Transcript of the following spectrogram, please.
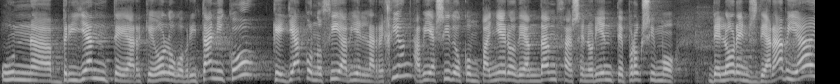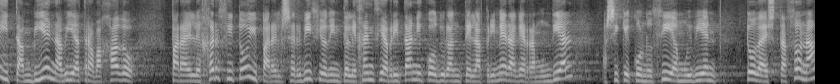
un ah, brillante arqueólogo británico que ya conocía bien la región, había sido compañero de andanzas en Oriente Próximo de Lorenz de Arabia y también había trabajado para el ejército y para el servicio de inteligencia británico durante la Primera Guerra Mundial, así que conocía muy bien toda esta zona,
